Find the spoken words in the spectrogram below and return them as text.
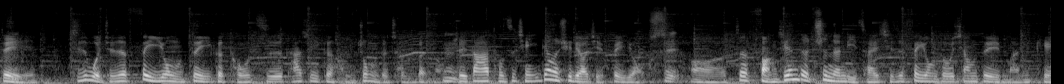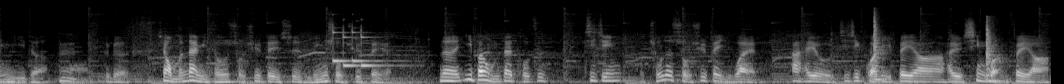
对，其实我觉得费用对一个投资，它是一个很重的成本哦，嗯、所以大家投资前一定要去了解费用。是哦、呃，这坊间的智能理财其实费用都相对蛮便宜的。嗯、哦，这个像我们奈米投手续费是零手续费啊。那一般我们在投资基金，除了手续费以外，它还有基金管理费啊，还有信管费啊，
